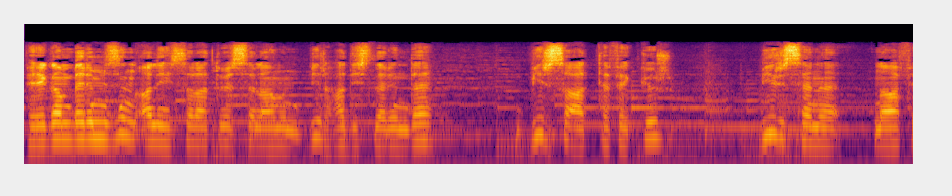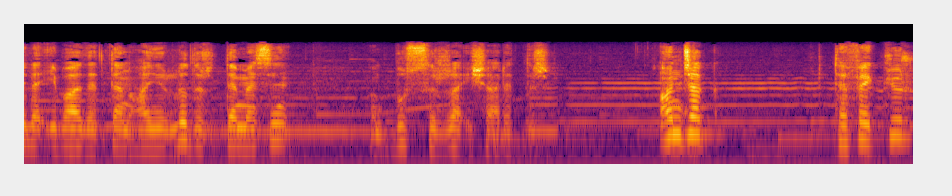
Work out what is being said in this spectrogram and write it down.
Peygamberimizin aleyhissalatü vesselamın bir hadislerinde bir saat tefekkür, bir sene nafile ibadetten hayırlıdır demesi bu sırra işarettir. Ancak tefekkür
